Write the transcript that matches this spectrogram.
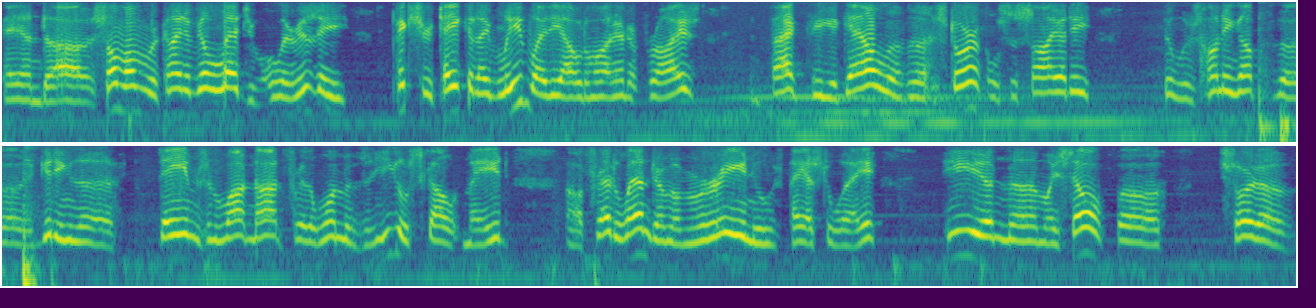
and uh, some of them were kind of illegible. There is a picture taken, I believe, by the Altamont Enterprise. In fact, the gal of the Historical Society that was hunting up getting the dames and whatnot for the that the Eagle Scout made, uh, Fred Lendrum, a Marine who's passed away, he and uh, myself uh, sort of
